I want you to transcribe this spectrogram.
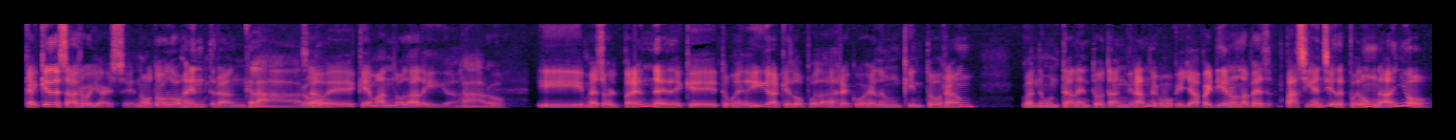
que hay que desarrollarse. No todos entran, Claro. ¿sabes? Quemando la liga. Claro. Y me sorprende de que tú me digas que lo puedas recoger en un quinto round cuando es un talento tan grande, como que ya perdieron la paciencia después de un año.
